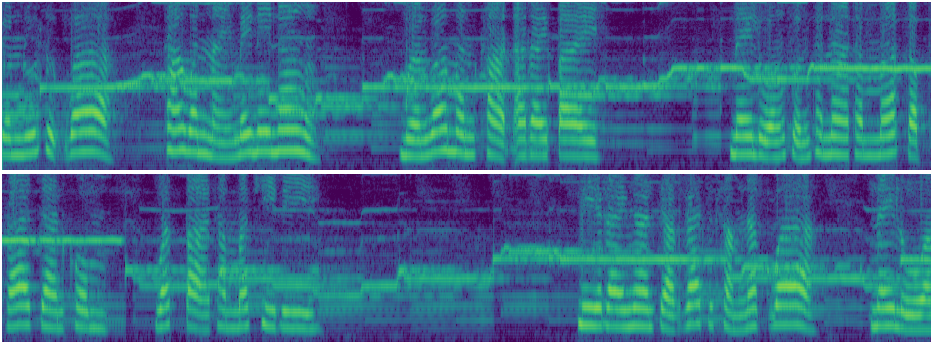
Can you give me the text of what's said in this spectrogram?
จนรู้สึกว่า ถ้าวันไหนไม่ได้นั่ง เหมือนว่ามันขาดอะไรไป ในหลวงสนทนาธรรมะกับพระอาจารย์คม วัดป่าธรรมคีรี มีรายงานจากราชสำนักว่า ในหลวง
